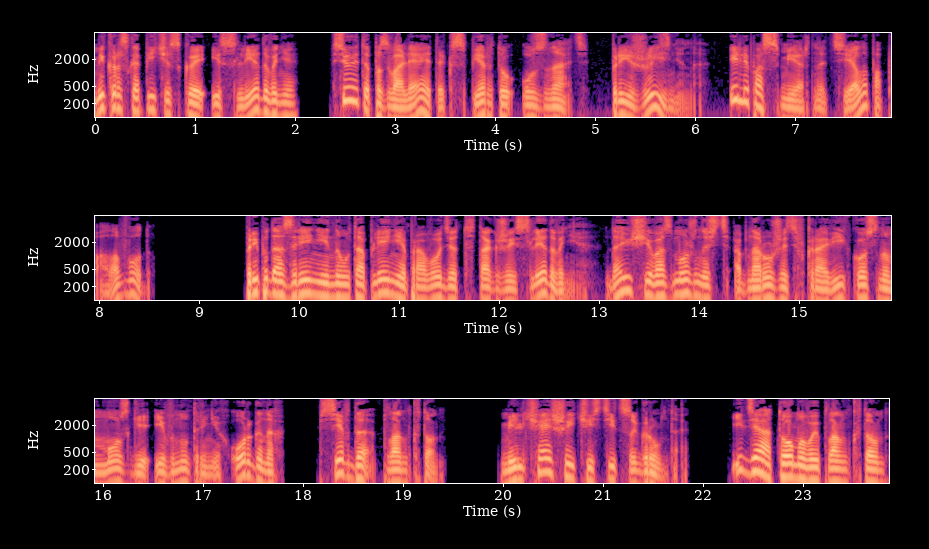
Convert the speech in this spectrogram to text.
микроскопическое исследование – все это позволяет эксперту узнать, прижизненно или посмертно тело попало в воду. При подозрении на утопление проводят также исследования, дающие возможность обнаружить в крови, костном мозге и внутренних органах псевдопланктон, мельчайшие частицы грунта, и диатомовый планктон,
